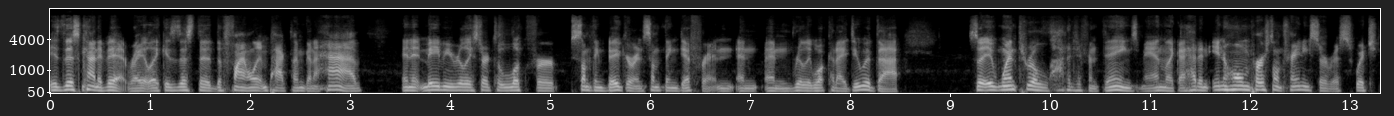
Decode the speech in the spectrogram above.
is this kind of it, right? Like, is this the the final impact I'm going to have? And it made me really start to look for something bigger and something different and and, and really what could i do with that? So it went through a lot of different things man. Like i had an in-home personal training service which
